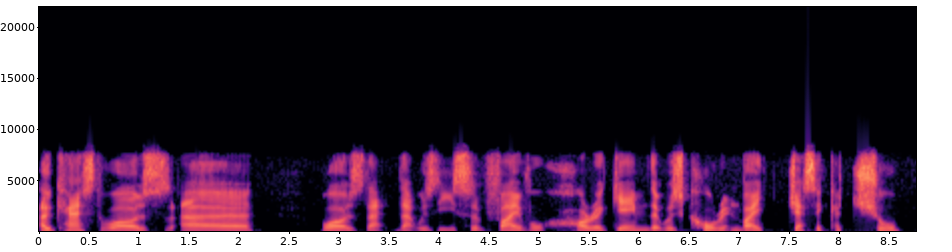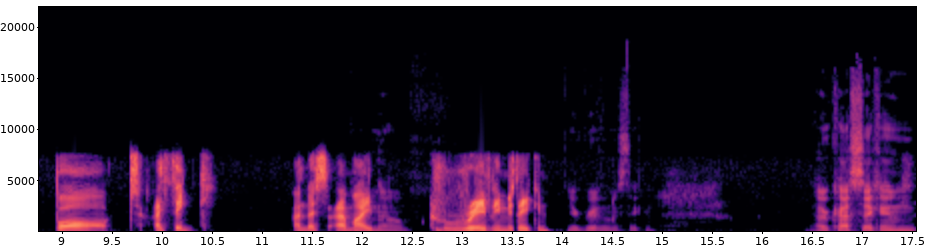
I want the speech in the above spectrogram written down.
Outcast was uh, was that that was the survival horror game that was co-written by Jessica Chobot, I think. Unless am I No, gravely mistaken? you're gravely mistaken. Outcast Second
